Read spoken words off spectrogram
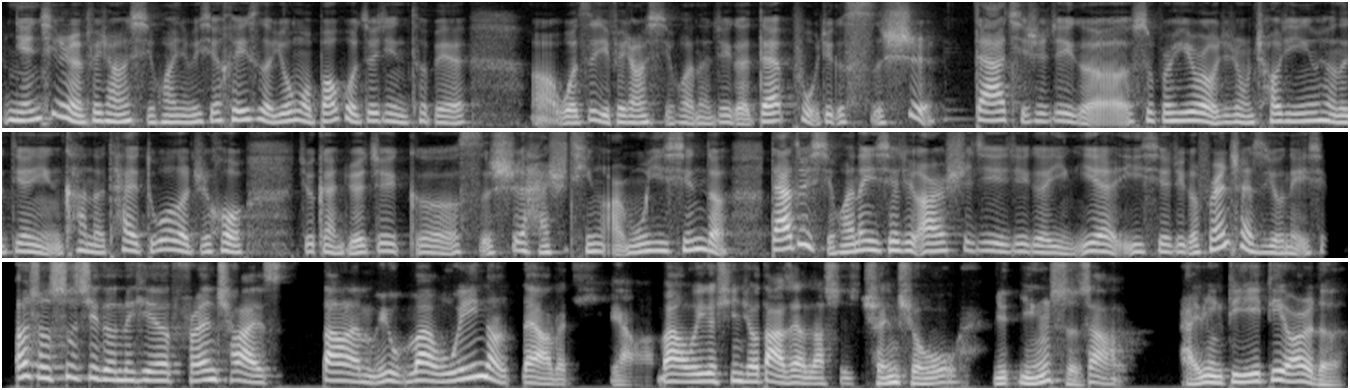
年轻人非常喜欢，有一些黑色幽默，包括最近特别啊，我自己非常喜欢的这个 Deadpool 这个死侍。大家其实这个 superhero 这种超级英雄的电影看的太多了之后，就感觉这个死侍还是挺耳目一新的。大家最喜欢的一些这个二十世纪这个影业一些这个 franchise 有哪些？二十世纪的那些 franchise 当然没有漫威那那样的体量啊。漫威一个星球大战那是全球影影史上排名第一、第二的，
